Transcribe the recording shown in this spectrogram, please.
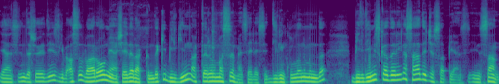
yani sizin de söylediğiniz gibi asıl var olmayan şeyler hakkındaki bilginin aktarılması meselesi. Dilin kullanımında bildiğimiz kadarıyla sadece sapiens, insan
